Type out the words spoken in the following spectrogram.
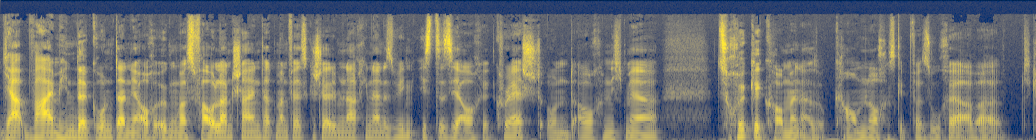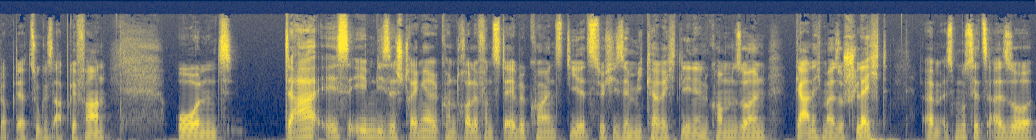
ja, war im Hintergrund dann ja auch irgendwas faul anscheinend, hat man festgestellt im Nachhinein. Deswegen ist es ja auch gecrashed und auch nicht mehr zurückgekommen, also kaum noch. Es gibt Versuche, aber ich glaube, der Zug ist abgefahren. Und da ist eben diese strengere Kontrolle von Stablecoins, die jetzt durch diese Mika-Richtlinien kommen sollen, gar nicht mal so schlecht. Ähm, es muss jetzt also,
